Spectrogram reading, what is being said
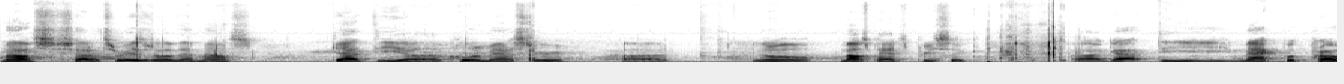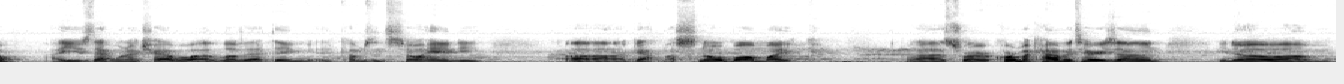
mouse. Shout out to Razer. I love that mouse. Got the uh, Cooler Master, uh, you know, mouse pad. It's pretty sick. Uh, got the MacBook Pro. I use that when I travel. I love that thing. It comes in so handy. Uh, got my Snowball mic, uh, so I record my commentaries on. You know, um,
